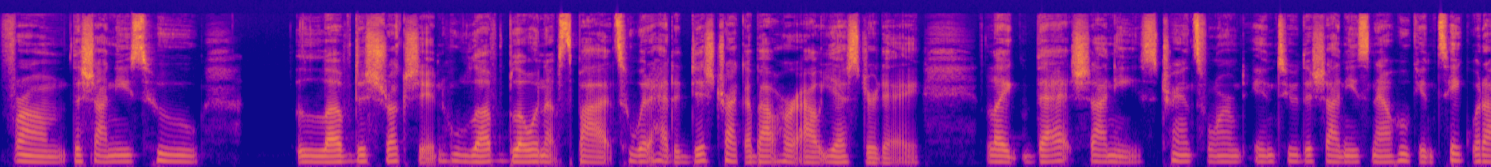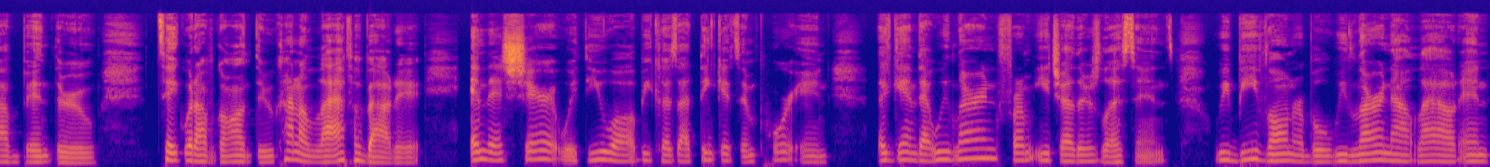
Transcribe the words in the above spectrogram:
from the Shanise who loved destruction, who loved blowing up spots, who would have had a diss track about her out yesterday. Like that Shanise transformed into the Shanise now who can take what I've been through, take what I've gone through, kind of laugh about it, and then share it with you all because I think it's important, again, that we learn from each other's lessons. We be vulnerable, we learn out loud. And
